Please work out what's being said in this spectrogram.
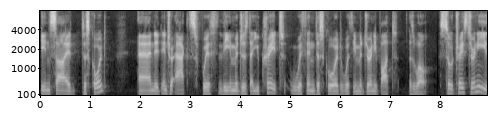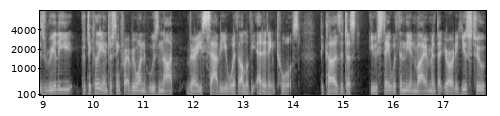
inside Discord. And it interacts with the images that you create within Discord with the Midjourney bot as well. So Trace Journey is really particularly interesting for everyone who's not very savvy with all of the editing tools because it just you stay within the environment that you're already used to.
